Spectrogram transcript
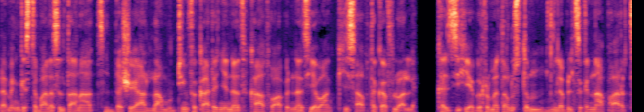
ለመንግስት ባለስልጣናት በሼህ አላሙዲን ፈቃደኝነት ከአቶ አብነት የባንክ ሂሳብ ተከፍሏል። ከዚህ የብር መጠን ውስጥም ለብልጽግና ፓርቲ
